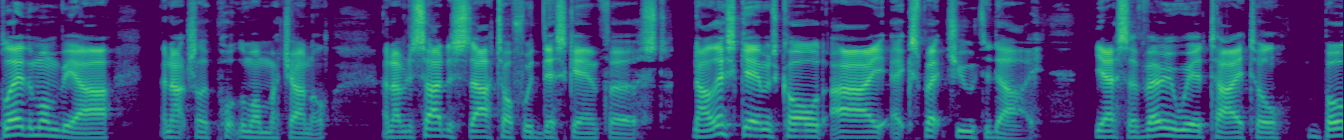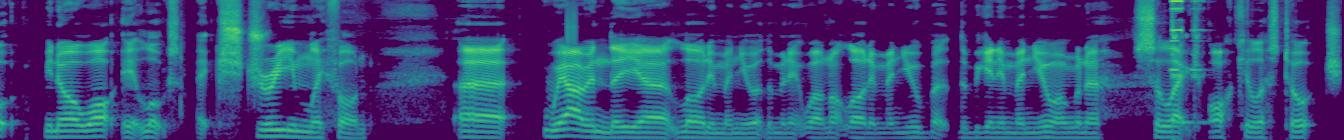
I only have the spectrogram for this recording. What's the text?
play them on VR and actually put them on my channel and I've decided to start off with this game first. Now this game is called I Expect You to Die. Yes, a very weird title, but you know what? It looks extremely fun. Uh, we are in the uh, loading menu at the minute. Well, not loading menu, but the beginning menu. I'm going to select Oculus Touch.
